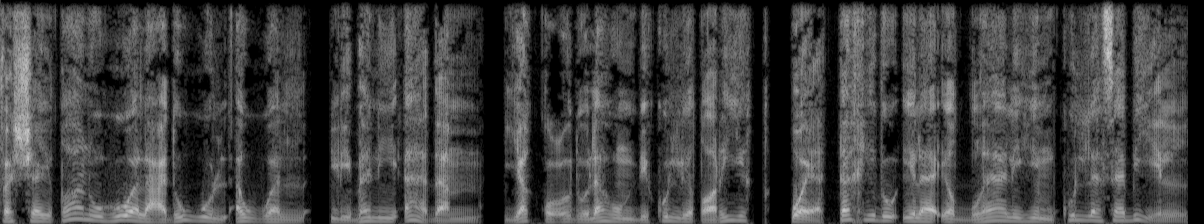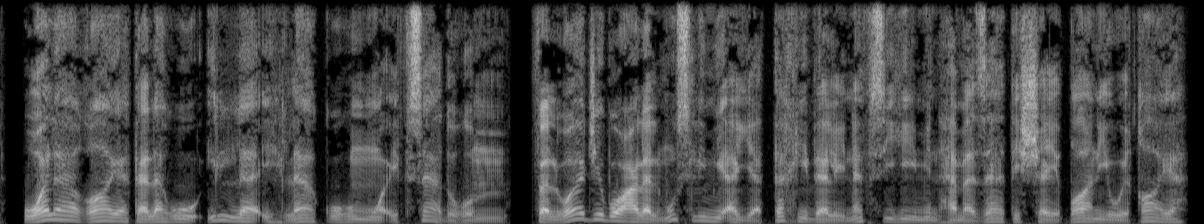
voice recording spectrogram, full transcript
فالشيطان هو العدو الأول لبني آدم يقعد لهم بكل طريق ويتخذ إلى إضلالهم كل سبيل ولا غاية له إلا إهلاكهم وإفسادهم. فالواجب على المسلم أن يتخذ لنفسه من همزات الشيطان وقاية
